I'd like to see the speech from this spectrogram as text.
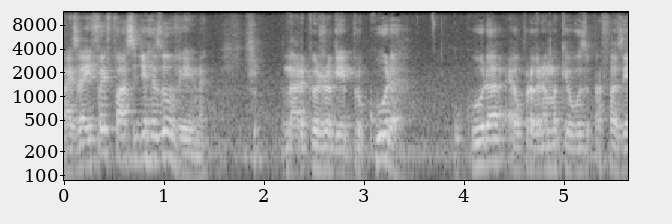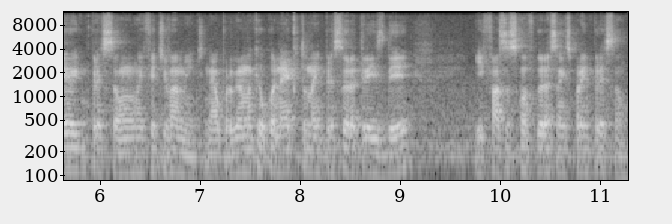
Mas aí foi fácil de resolver, né? Na hora que eu joguei pro Cura, o Cura é o programa que eu uso para fazer a impressão efetivamente, né? O programa que eu conecto na impressora 3D e faço as configurações para impressão.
